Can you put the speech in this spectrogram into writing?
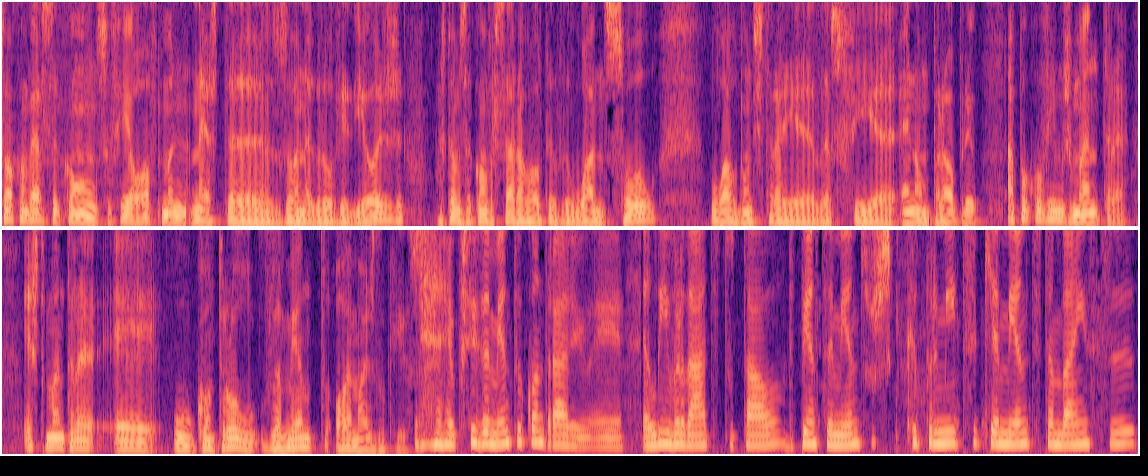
Estou à conversa com Sofia Hoffman nesta Zona Groovy de hoje. Estamos a conversar à volta de One Soul, o álbum de estreia da Sofia em nome próprio. Há pouco ouvimos mantra. Este mantra é o controle da mente ou é mais do que isso? É precisamente o contrário. É a liberdade total de pensamentos que permite que a mente também se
